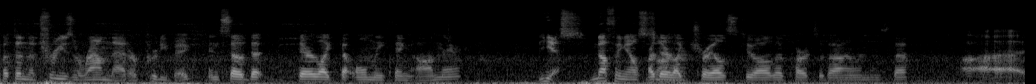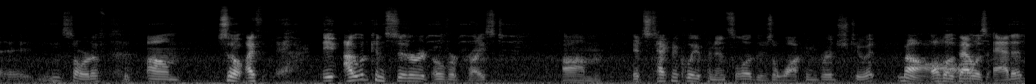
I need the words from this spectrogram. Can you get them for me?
but then the trees around that are pretty big. and so that they're like the only thing on there. Yes, nothing else. Are is there like trails to all the parts of the island and stuff? Uh, sort of. Um, so I, th- it, I would consider it overpriced. Um, it's technically a peninsula. There's a walking bridge to it, No. although that was added.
